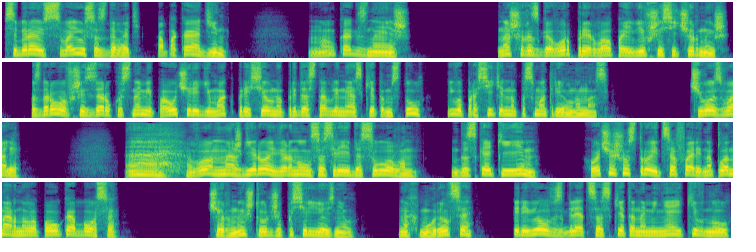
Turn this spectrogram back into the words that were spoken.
Собираюсь свою создавать, а пока один. Ну, как знаешь. Наш разговор прервал появившийся черныш. Поздоровавшись за руку с нами по очереди, маг присел на предоставленный аскетом стул и вопросительно посмотрел на нас. «Чего звали?» «А, вон наш герой вернулся с рейда с уловом. Да с каким? Хочешь устроить сафари на планарного паука-босса?» Черныш тут же посерьезнел, нахмурился, перевел взгляд со скета на меня и кивнул,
